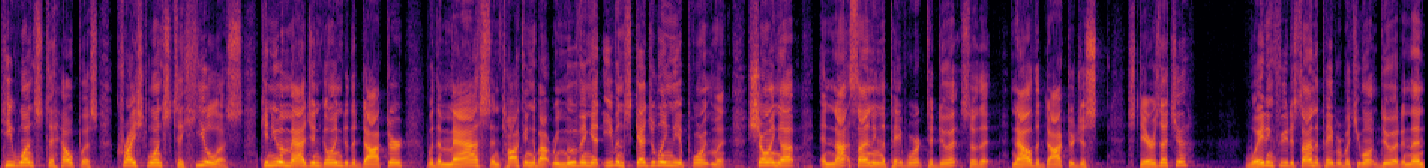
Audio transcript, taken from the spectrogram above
He wants to help us. Christ wants to heal us. Can you imagine going to the doctor with a mass and talking about removing it, even scheduling the appointment, showing up and not signing the paperwork to do it so that now the doctor just stares at you? waiting for you to sign the paper, but you won't do it. And then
